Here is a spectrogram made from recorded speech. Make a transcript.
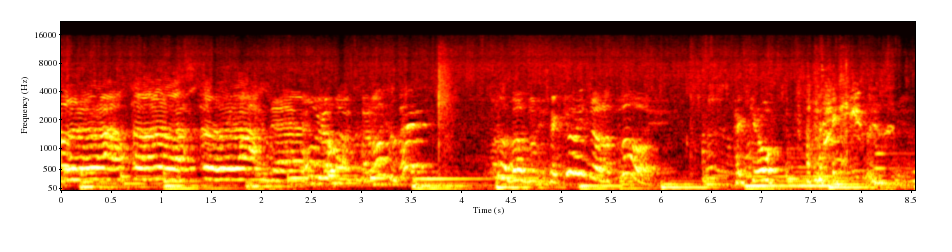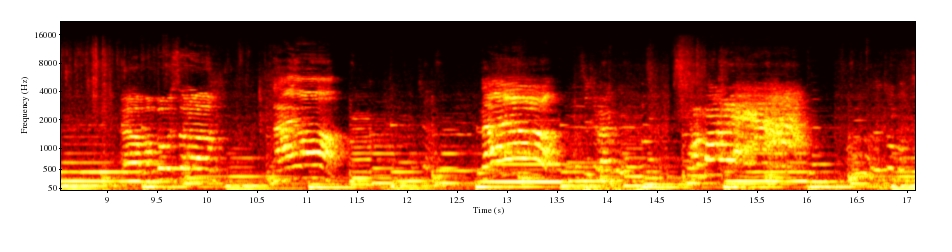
어야? 나너 백혈인 줄 알았어. 100kg? 야, 밥 먹을 사람. 쓰지 말고. 엄마래! 왜 저러지?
